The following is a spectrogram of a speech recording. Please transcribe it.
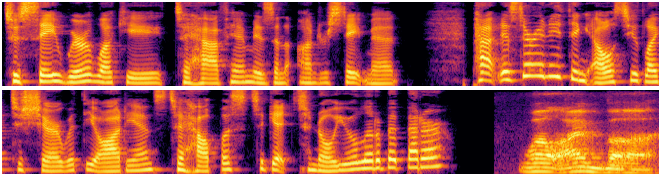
To say we're lucky to have him is an understatement. Pat, is there anything else you'd like to share with the audience to help us to get to know you a little bit better? Well, I've uh,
